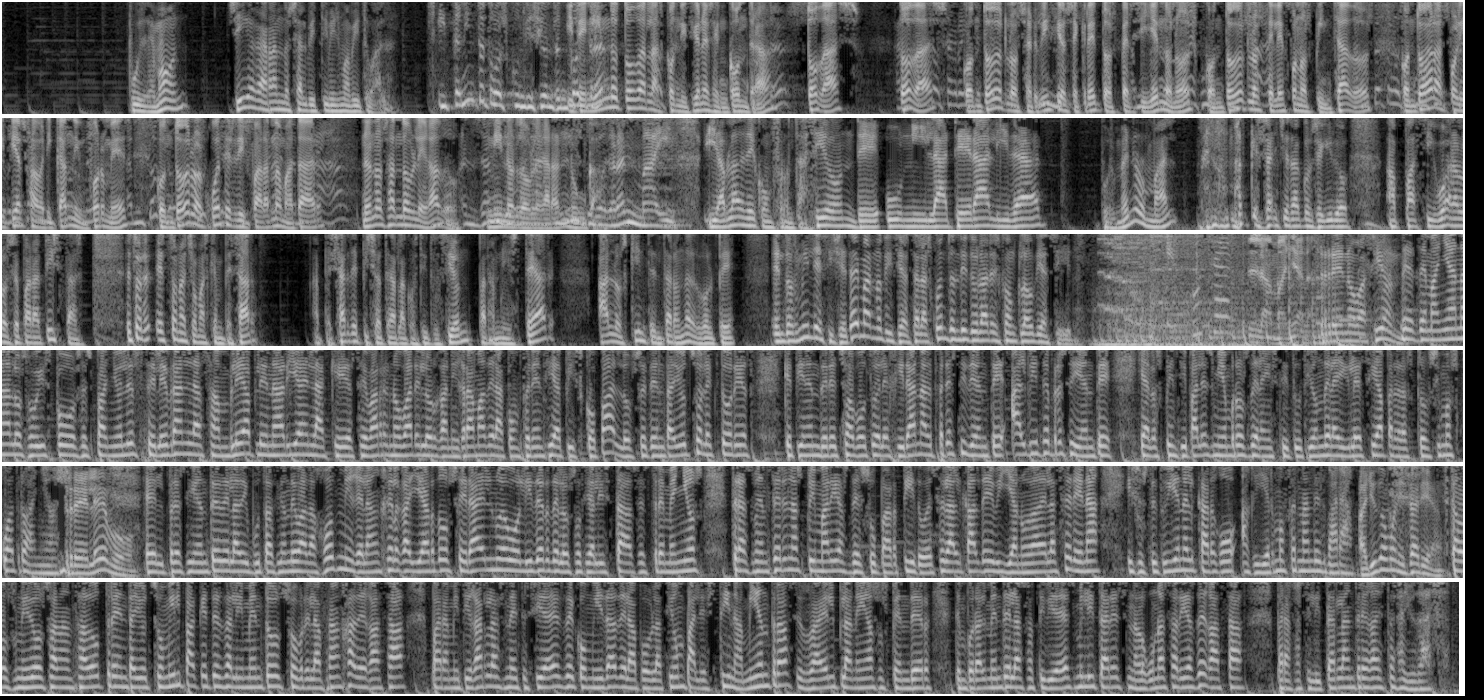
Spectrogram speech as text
Puigdemont sigue agarrándose al victimismo habitual. Y teniendo todas las condiciones en y teniendo todas las condiciones en contra, todas, todas, con todos los servicios secretos persiguiéndonos, con todos los teléfonos pinchados, con todas las policías fabricando informes, con todos los jueces disparando a matar, no nos han doblegado, ni nos doblegarán nunca. Y habla de confrontación, de unilateralidad. Pues menos mal, menos mal que Sánchez ha conseguido apaciguar a los separatistas. Esto, esto no ha hecho más que empezar a pesar de pisotear la Constitución, para amnistiar a los que intentaron dar el golpe en 2017. Hay más noticias, te las cuento en titulares con Claudia Cid. La mañana. Renovación. Desde mañana los obispos españoles celebran la asamblea plenaria en la que se va a renovar el organigrama de la conferencia episcopal. Los 78 electores que tienen derecho a voto elegirán al presidente, al vicepresidente y a los principales miembros de la institución de la Iglesia para los próximos cuatro años. Relevo. El presidente de la Diputación de Badajoz, Miguel Ángel Gallardo, será el nuevo líder de los socialistas extremeños tras vencer en las primarias de su partido. Es el alcalde de Villanueva de la Serena y sustituye en el cargo a Guillermo Fernández Vara. Ayuda humanitaria. Estados Unidos ha lanzado 38.000 paquetes de alimentos sobre la franja de Gaza para mitigar las necesidades de comida de la población palestina, mientras Israel planea suspender temporalmente las actividades militares en algunas áreas de Gaza para facilitar la entrega de estas ayudas.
